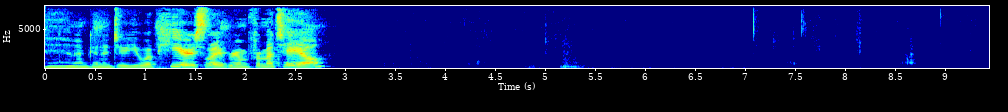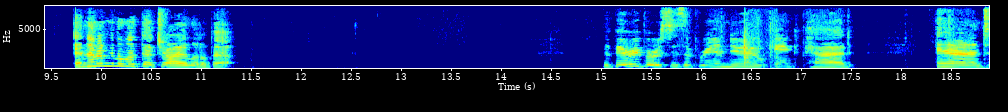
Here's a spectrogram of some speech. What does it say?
And I'm going to do you up here so I have room for my tail. And then I'm going to let that dry a little bit. The Berry Burst is a brand new ink pad. And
